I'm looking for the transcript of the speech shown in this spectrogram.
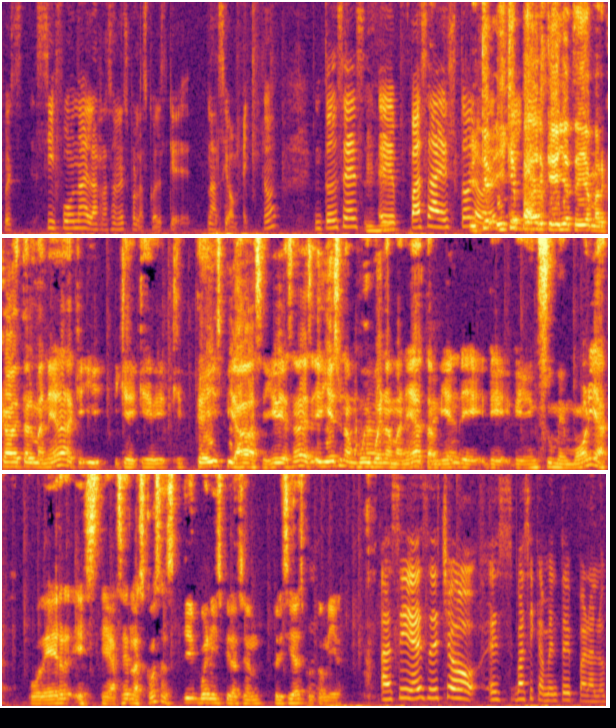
pues sí fue una de las razones por las cuales que nació Mike, ¿no? Entonces eh, pasa esto. y, qué, y qué padre que ella te haya marcado de tal manera que, y, que, que, te haya inspirado a seguir, ya sabes. Y es una muy buena manera también de, de, en su memoria poder este, hacer las cosas. Qué buena inspiración. Felicidades por tu amiga. Así es, de hecho es básicamente para lo...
